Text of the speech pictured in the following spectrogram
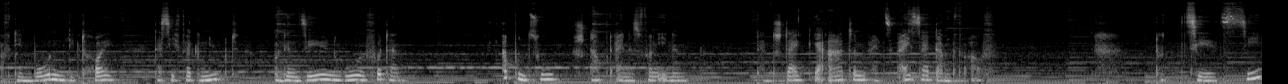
Auf dem Boden liegt Heu, das sie vergnügt und in Seelenruhe futtern. Ab und zu schnaubt eines von ihnen. Dann steigt ihr Atem als weißer Dampf auf. Du zählst sie,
